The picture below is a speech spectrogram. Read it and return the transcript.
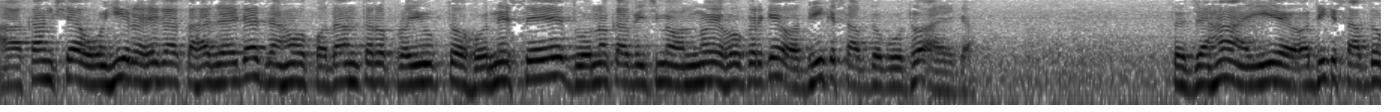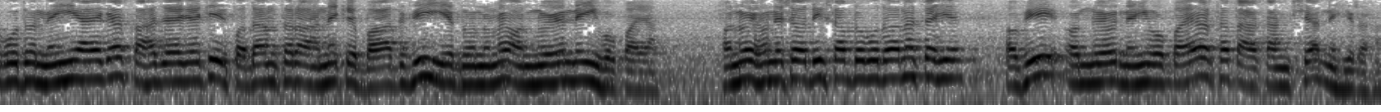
आकांक्षा वहीं रहेगा कहा जाएगा, जहाँ वो पदांतर प्रयुक्त होने से दोनों का बीच में अन्वय होकर के अधिक शाब्द बोध आएगा। तो जहाँ ये अधिक शाब्द बोध नहीं आएगा, कहा जाएगा कि पदांतर आने के बाद भी ये दोनों में अन्वय नहीं हो पाया। अन्वय होने से अधिक शब्द बोध आना चाहिए। अभी अन्वय नहीं हो पाया, अर्थात आकांक्षा नहीं रहा।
